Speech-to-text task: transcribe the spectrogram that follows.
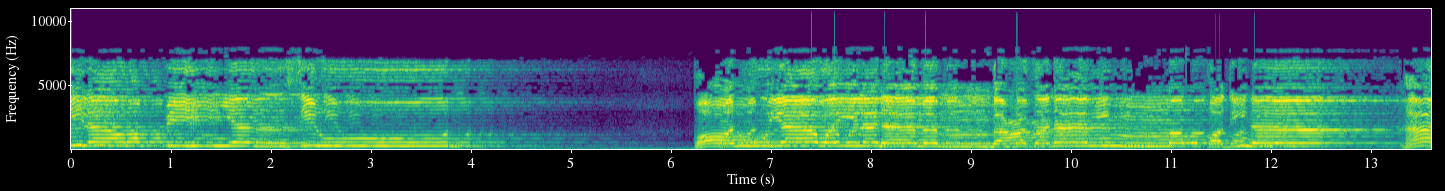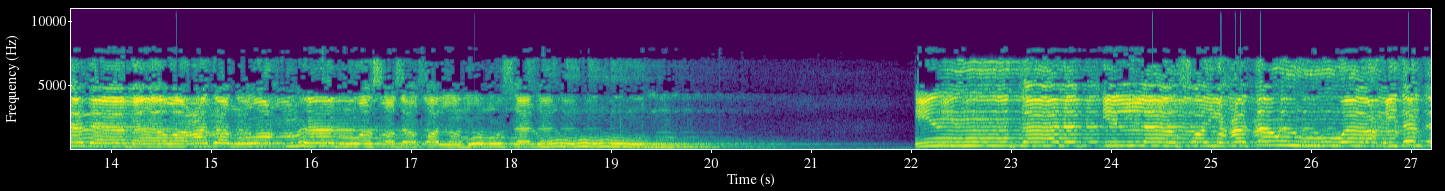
إلى ربهم ينسلون. قالوا يا ويلنا من بعثنا من مرقدنا. هذا ما وعد الرحمن وصدق المرسلون. إن كانت إلا صيحة واحدة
